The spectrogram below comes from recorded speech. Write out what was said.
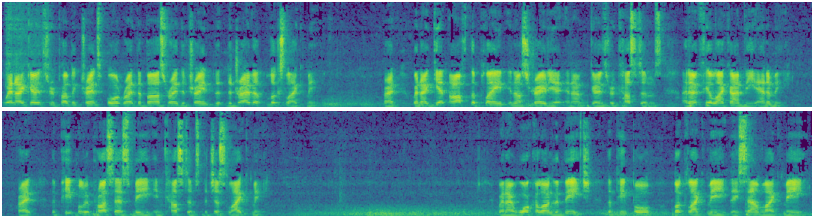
when I go through public transport, ride the bus, ride the train, the, the driver looks like me. Right? When I get off the plane in Australia and I'm going through customs, I don't feel like I'm the enemy. Right? The people who process me in customs are just like me. When I walk along the beach, the people look like me, they sound like me,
